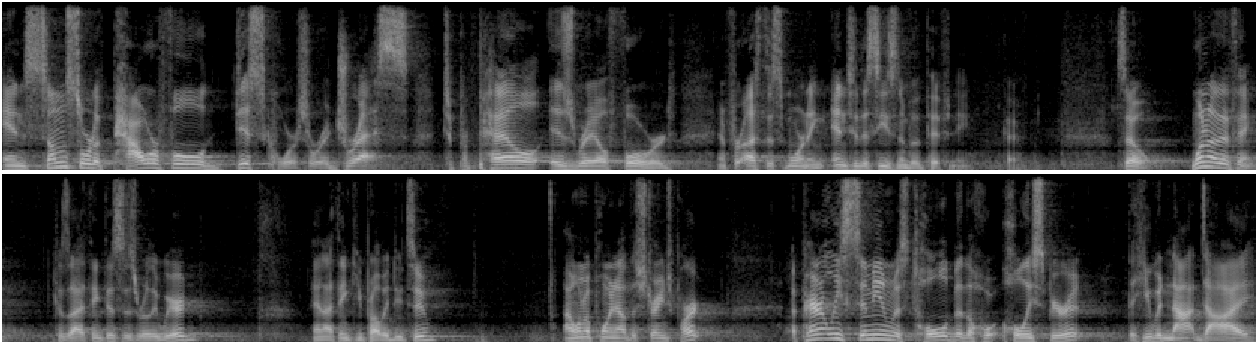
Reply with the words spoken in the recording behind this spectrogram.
and some sort of powerful discourse or address to propel Israel forward and for us this morning into the season of Epiphany. Okay. So, one other thing, because I think this is really weird, and I think you probably do too. I want to point out the strange part. Apparently, Simeon was told by the Holy Spirit that he would not die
